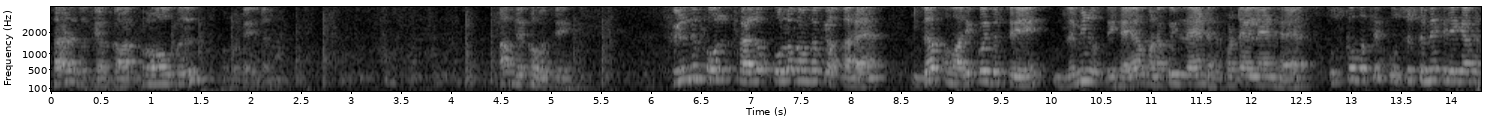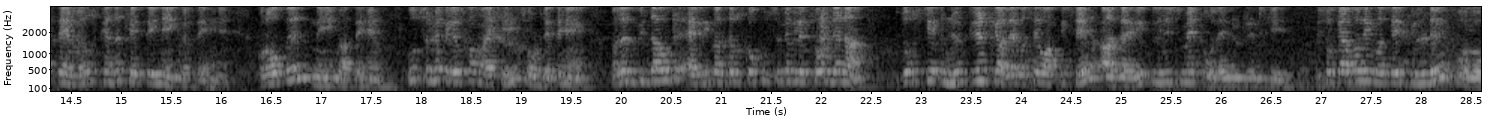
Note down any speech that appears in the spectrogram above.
थर्ड बच्चे आपका क्रॉप रोटेशन अब देखो बच्चे फ़ील्ड फॉलो फॉलो का मतलब क्या होता है? जब हमारी कोई बच्चे ज़मीन होती है, या कोई लैंड है फर्टाइल लैंड है, उसको बच्चे कुछ समय के लिए क्या करते हैं? उसके अंदर खेती नहीं करते हैं। क्रॉप नहीं उगाते हैं। कुछ समय के लिए उसको हम ऐसे ही छोड़ देते हैं। मतलब विदाउट एग्रीकल्चर उसको कुछ समय के लिए छोड़ देना। जो उसके न्यूट्रिएंट्स क्या हो जाए बच्चे वापस से आ जाए रिप्लेनिशमेंट हो जाए न्यूट्रिएंट्स की। इसको क्या बोलेंगे बच्चे? फ़ील्ड फॉलो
